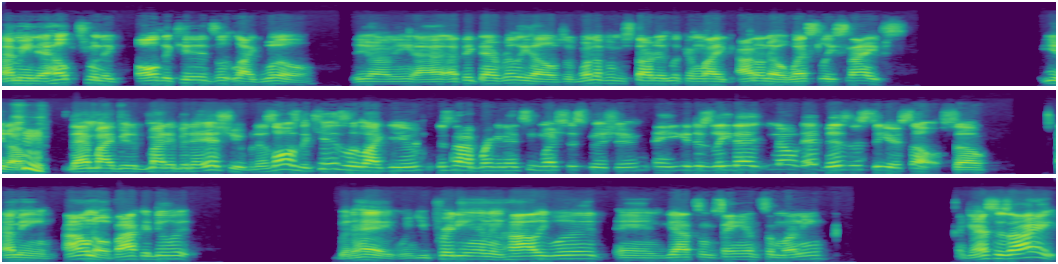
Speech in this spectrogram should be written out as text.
I mean, it helps when they, all the kids look like Will. You know what I mean? I, I think that really helps. If one of them started looking like I don't know Wesley Snipes, you know hmm. that might be might have been an issue. But as long as the kids look like you, it's not bringing in too much suspicion, and you can just leave that you know that business to yourself. So, I mean, I don't know if I could do it, but hey, when you pretty in in Hollywood and you got some saying some money, I guess it's all right.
